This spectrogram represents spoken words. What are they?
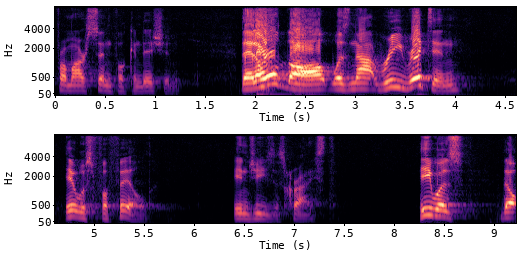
from our sinful condition. That old law was not rewritten, it was fulfilled in Jesus Christ. He was the,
